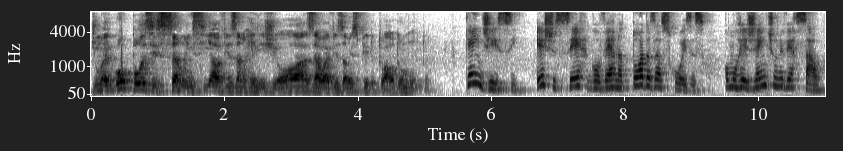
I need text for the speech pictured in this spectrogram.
de uma oposição em si à visão religiosa ou à visão espiritual do mundo. Quem disse: Este ser governa todas as coisas, como regente universal.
